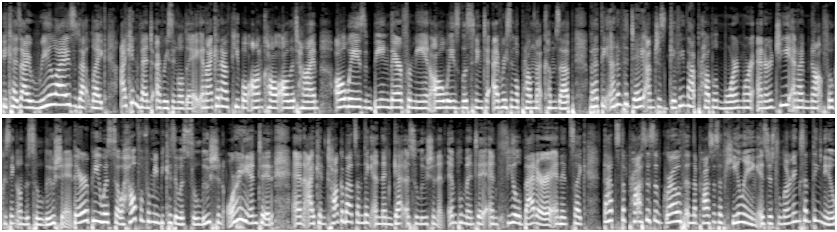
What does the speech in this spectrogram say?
because I realized that like I can vent every single day and I can have people on call all the time, always being there for me and always listening to every single problem that comes up. But at the end of the day, I'm just giving that problem more and more energy and I'm not focusing on the solution. Therapy was so helpful for me because it was solution oriented and I can talk about something and then get a solution and implement it and feel better. And it's like that's the process of growth and the process of healing is just learning something new,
